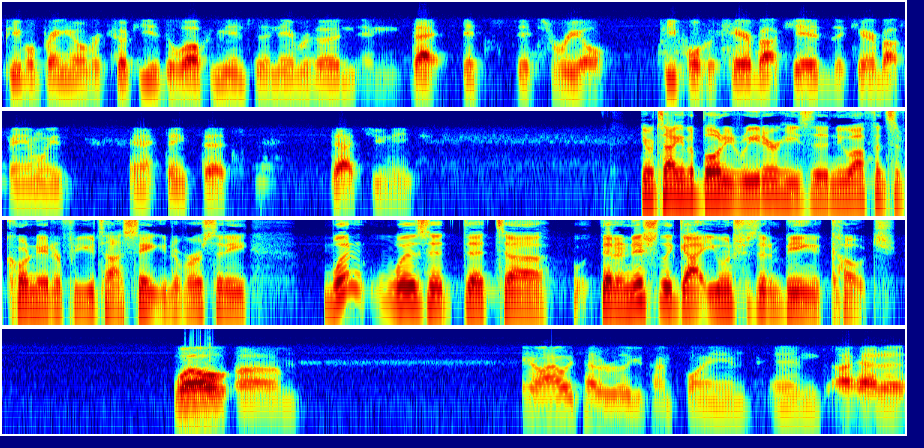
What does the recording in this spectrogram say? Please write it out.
people bringing over cookies to welcome you into the neighborhood, and that it's it's real people who care about kids, that care about families, and I think that that's unique. You are talking to Bodie Reeder. He's the new offensive coordinator for Utah State University. When was it that uh, that initially got you interested in being a coach? Well, um, you know, I always had a really good time playing, and I had a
